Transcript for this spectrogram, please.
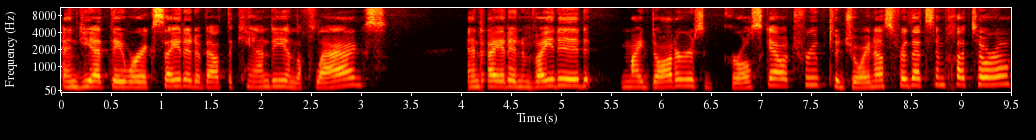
And yet they were excited about the candy and the flags. And I had invited my daughter's Girl Scout troop to join us for that Simchat Torah.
